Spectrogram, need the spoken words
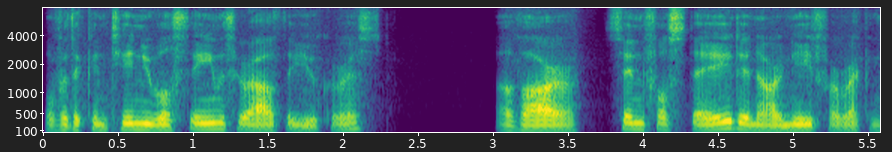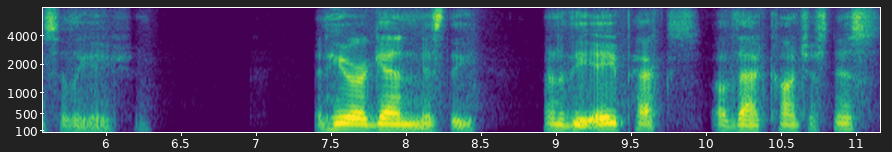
over the continual theme throughout the Eucharist of our sinful state and our need for reconciliation. And here again is the kind of the apex of that consciousness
